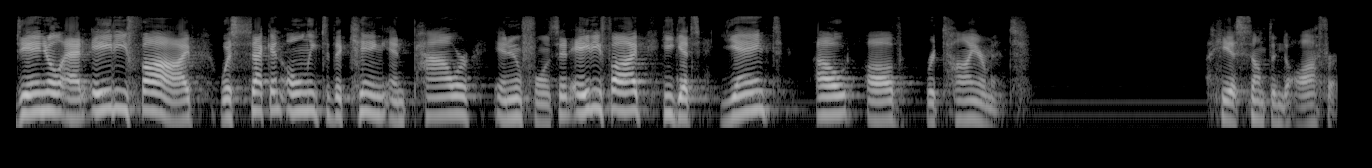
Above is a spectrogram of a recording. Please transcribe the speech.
Daniel at 85 was second only to the king in power and influence. At 85, he gets yanked out of retirement. He has something to offer.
